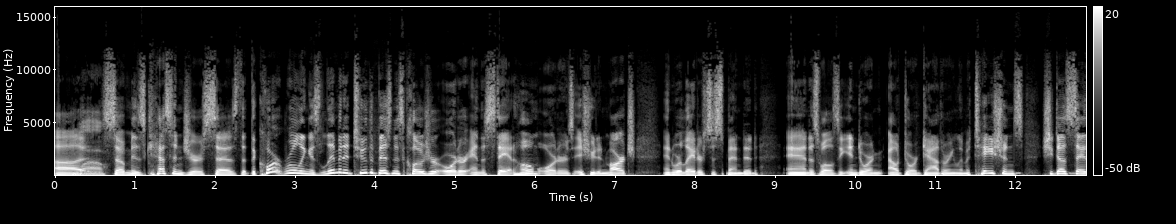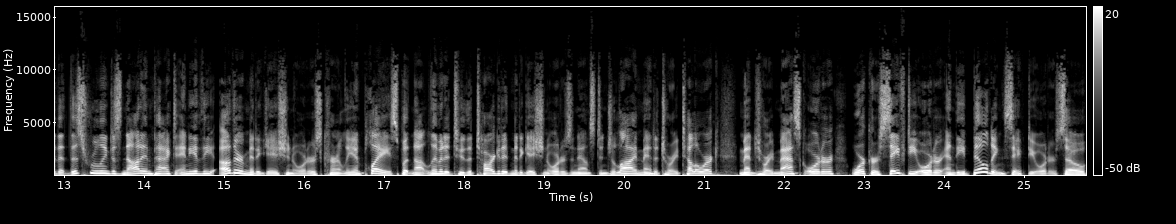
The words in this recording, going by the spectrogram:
Uh, Wow. So Ms. Kensinger says that the court ruling is limited to the business closure order and the stay at home orders issued in March and were later suspended, and as well as the indoor and outdoor gathering limitations. She does say that this ruling does not impact any of the other mitigation orders currently in place, but not limited to the targeted mitigation orders announced in July mandatory telework, mandatory mask order, worker safety order, and the building safety order. So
